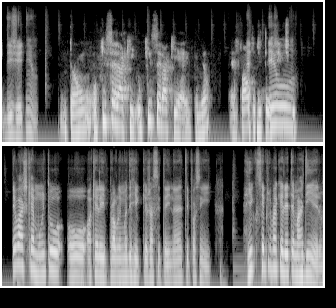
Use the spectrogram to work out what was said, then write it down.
De jeito nenhum. Então, o que será que, o que será que é, entendeu? É falta de ter eu, gente... eu acho que é muito o, aquele problema de rico que eu já citei, né? Tipo assim, rico sempre vai querer ter mais dinheiro.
